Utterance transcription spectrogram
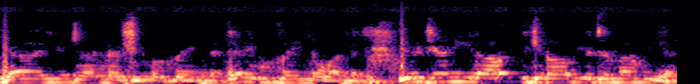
Ya eyyetühen nefsül mutmainne. Ey mutmainne olan nefis. İrci'i ila rabbiki rabiyeten merdiye.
